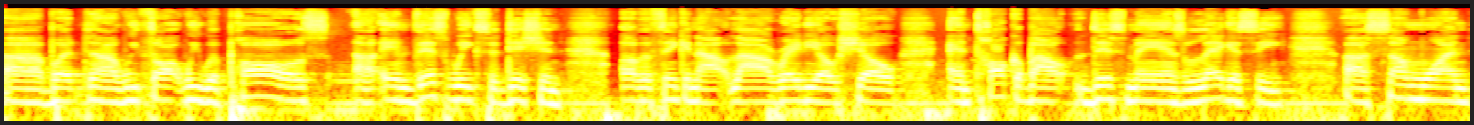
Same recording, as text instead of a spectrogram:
Uh, but uh, we thought we would pause uh, in this week's edition of the Thinking Out Loud radio show and talk about this man's legacy. Uh, someone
